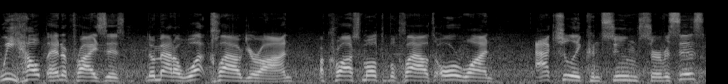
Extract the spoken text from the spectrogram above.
We help enterprises, no matter what cloud you're on, across multiple clouds or one, actually consume services.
